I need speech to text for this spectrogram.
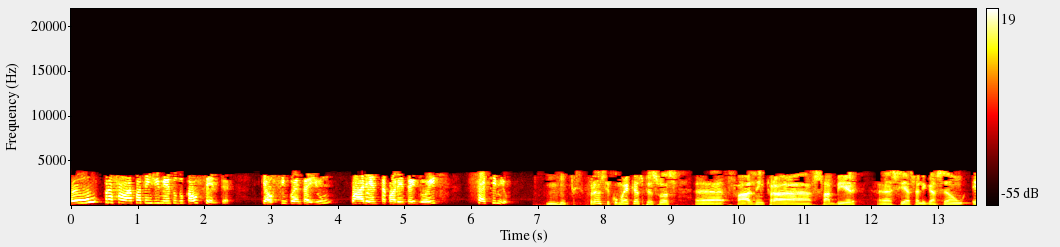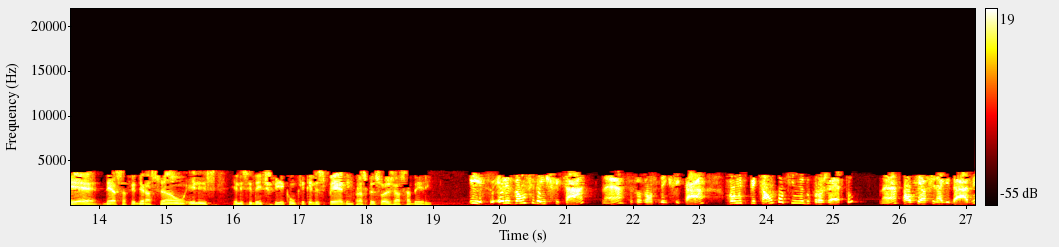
ou para falar com o atendimento do call center, que é o 51 4042 7000. Uhum. Franci, como é que as pessoas é, fazem para saber é, se essa ligação é dessa federação? Eles, eles se identificam? O que, que eles pedem para as pessoas já saberem? Isso, eles vão se identificar, né? As pessoas vão se identificar, vão explicar um pouquinho do projeto, né? Qual que é a finalidade.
